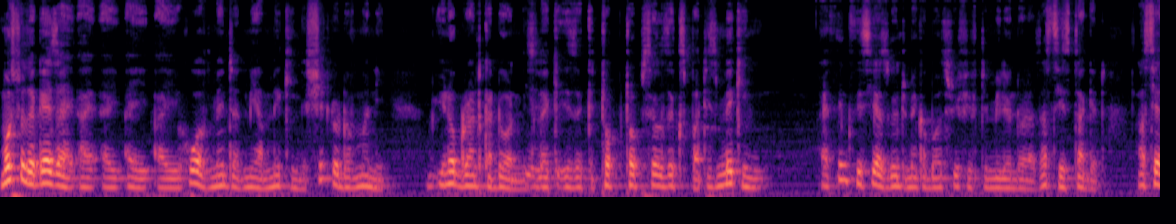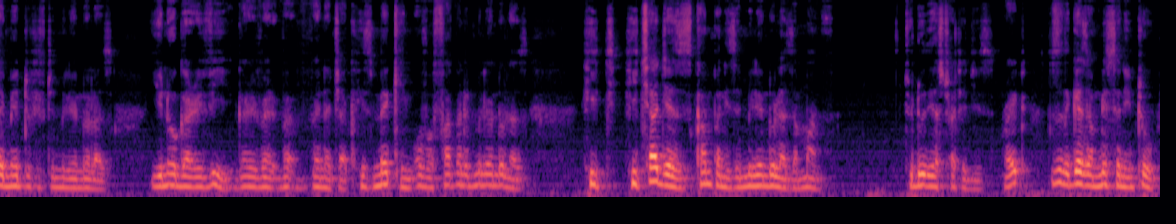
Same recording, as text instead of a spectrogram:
Most of the guys I, I, I, I, I who have mentored me are making a shitload of money. You know Grant Cardone is like is a top top sales expert. He's making I think this year is going to make about three fifty million dollars. That's his target. Last year he made two fifty million dollars. You know Gary V, Gary Vaynerchuk. He's making over five hundred million dollars. He he charges companies a million dollars a month to do their strategies. Right? These are the guys I'm listening to.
